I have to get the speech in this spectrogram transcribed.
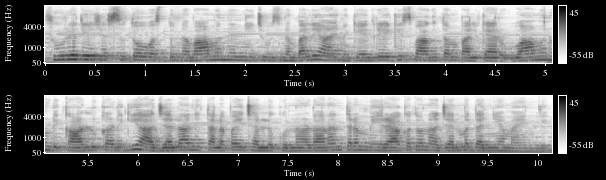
సూర్య తేజస్సుతో వస్తున్న వామనుడిని చూసిన బలి ఆయనకు ఎదురేగి స్వాగతం పలికారు. వామనుడి కాళ్ళు కడిగి ఆ జలాన్ని తలపై చల్లుకున్నాడు. అనంతరం మీ రాకతో నా జన్మ ధన్యమైంది.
